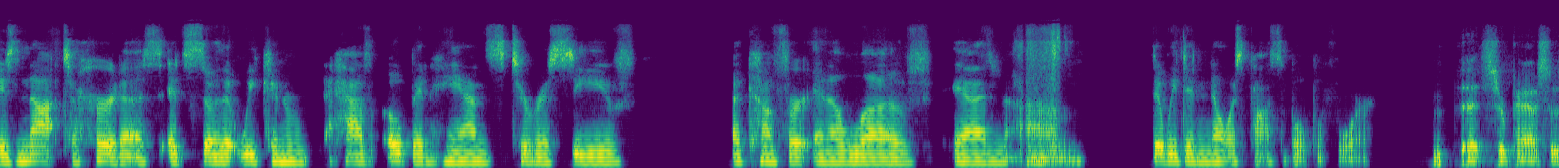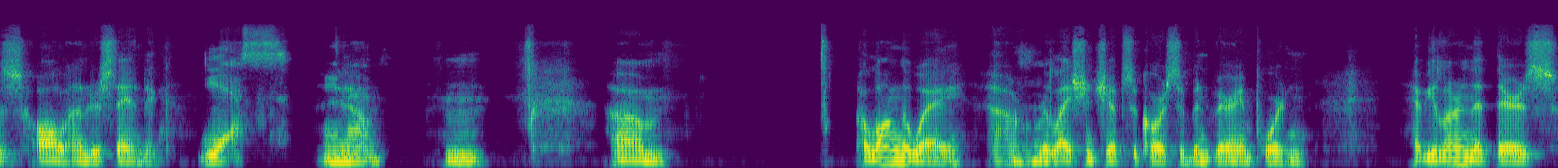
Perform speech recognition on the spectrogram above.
is not to hurt us. It's so that we can have open hands to receive a comfort and a love and um, that we didn't know was possible before. That surpasses all understanding. Yes. Amen. Yeah. Hmm. Um, along the way, uh, mm-hmm. relationships, of course, have been very important. Have you learned that there's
